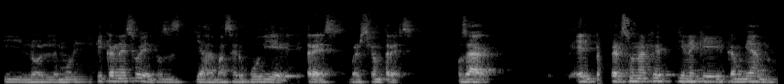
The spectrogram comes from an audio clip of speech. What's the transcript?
y lo, le modifican eso y entonces ya va a ser Woody 3, versión 3. O sea, el personaje tiene que ir cambiando.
